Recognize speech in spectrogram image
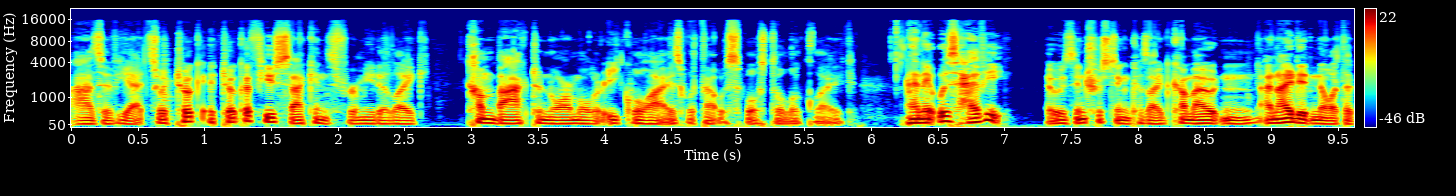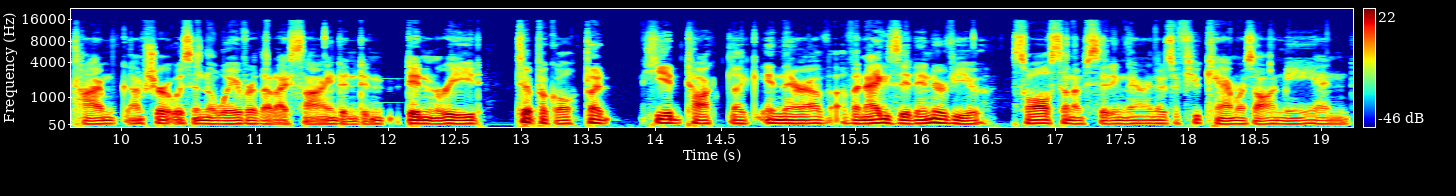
as of yet. So it took it took a few seconds for me to like come back to normal or equalize what that was supposed to look like. And it was heavy. It was interesting because I'd come out and and I didn't know at the time. I'm sure it was in the waiver that I signed and didn't didn't read. Typical. But he had talked like in there of, of an exit interview. So all of a sudden I'm sitting there and there's a few cameras on me and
